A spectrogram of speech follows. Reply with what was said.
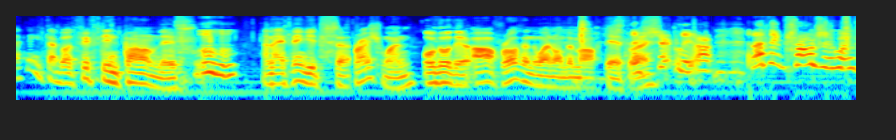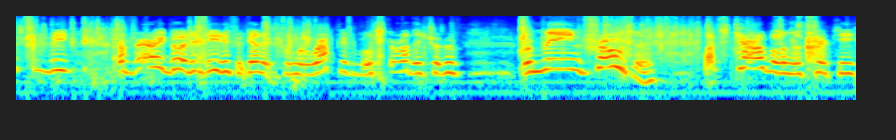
I think it's about 15 pounds, this. Mm-hmm. And I think it's a fresh one, although there are frozen ones on the market, There right? certainly are. And I think frozen ones can be are very good indeed if you get it from a reputable store. They should have remained frozen. What's terrible in the turkey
